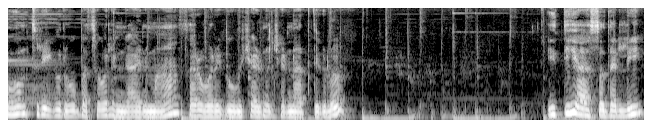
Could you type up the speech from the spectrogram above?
ಓಂ ಶ್ರೀ ಗುರು ಬಸವಲಿಂಗಾಯ ನಮಃ ಸರ್ವರಿಗೂ ಶರಣು ಶರಣಾರ್ಥಿಗಳು. ಇತಿಹಾಸದಲ್ಲಿ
